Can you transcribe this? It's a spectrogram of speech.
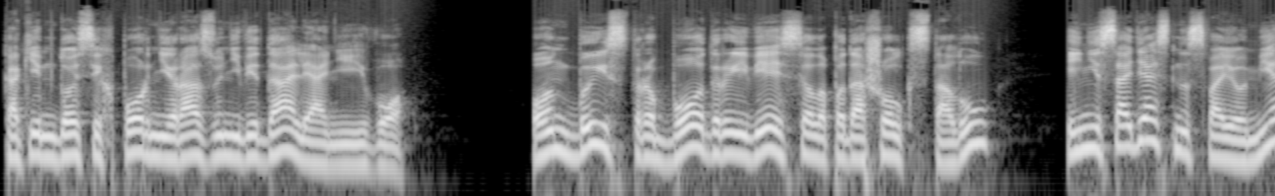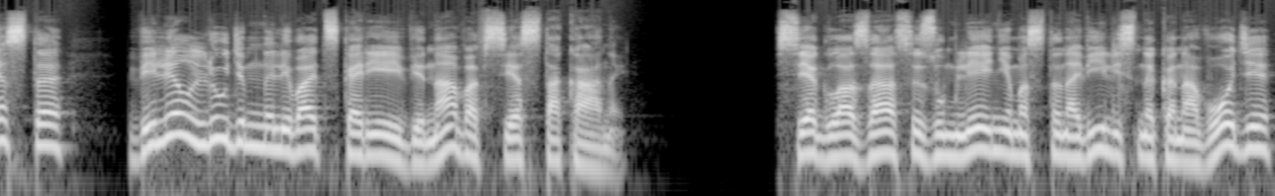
каким до сих пор ни разу не видали они его. Он быстро, бодро и весело подошел к столу и, не садясь на свое место, велел людям наливать скорее вина во все стаканы. Все глаза с изумлением остановились на коноводе,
